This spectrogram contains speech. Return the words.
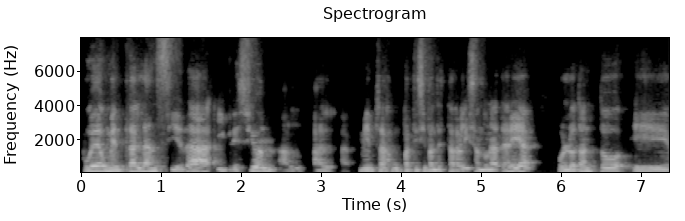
puede aumentar la ansiedad y presión mientras un participante está realizando una tarea. Por lo tanto, eh,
